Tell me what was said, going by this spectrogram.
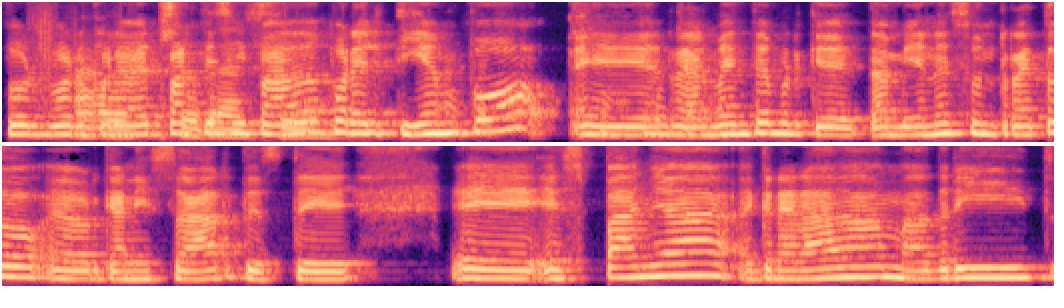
por, haber participado, por el tiempo, eh, realmente porque también es un reto eh, organizar desde eh, España, Granada, Madrid,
